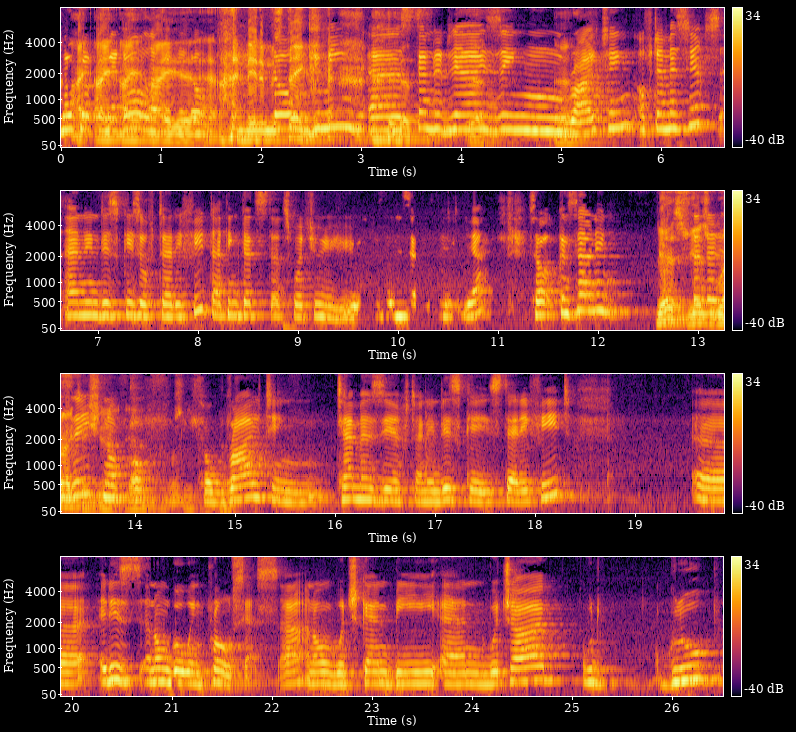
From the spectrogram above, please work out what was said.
No I, problem I, at all. I, at all. I, uh, I made a mistake. So you mean uh, standardizing Yeah. writing of Tamazighs, and in this case of Tarifit, I think that's that's what you, you yeah. So concerning Yes, standardization yes, writing, yeah, of, yeah, of so writing Tamazight and in this case Tarifit. Uh, it is an ongoing process, uh, and which can be and which I would group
